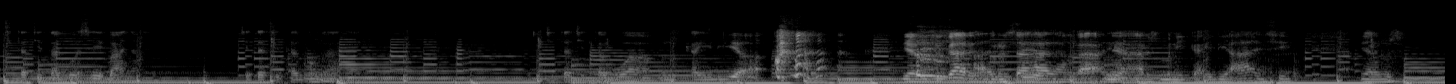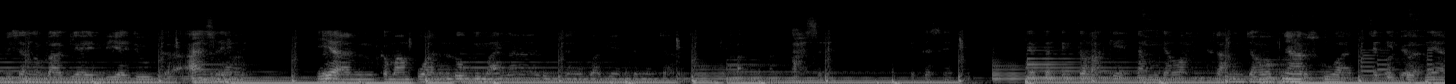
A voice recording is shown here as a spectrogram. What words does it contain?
cita-cita gue sih banyak sih. Cita-cita gue nggak ada. Cita-cita gue menikahi dia. Ya lu juga harus Anjir. berusaha lah nggak hanya Iya. harus menikahi dia aja sih. Ya harus bisa ngebahagiain dia juga. Asli dengan, iya. dengan kemampuan lu gimana lu bisa ngebahagiain dengan tuh laki tanggung jawabnya. Tanggung jawabnya harus kuat. Attitude-nya.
